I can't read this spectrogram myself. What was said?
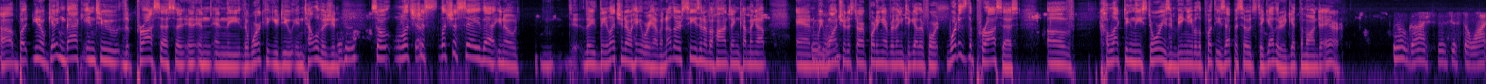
Uh, but you know, getting back into the process and, and, and the the work that you do in television. So let's just let's just say that you know they, they let you know, hey, we have another season of a haunting coming up, and we want you to start putting everything together for it. What is the process of collecting these stories and being able to put these episodes together to get them onto air? Oh gosh, there's just a lot.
